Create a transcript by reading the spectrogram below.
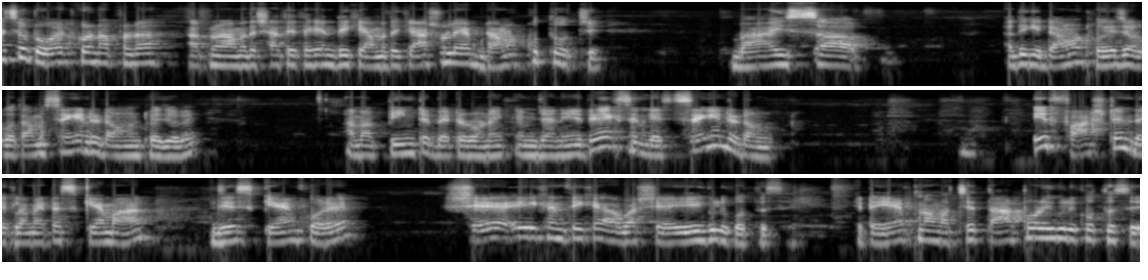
আচ্ছা একটু ওয়েট করুন আপনারা। আপনারা আমাদের সাথে থাকেন, দেখি আমাদেরকে আসলে অ্যাপ ডাউনলোড করতে হচ্ছে। ভাই সাব। দেখি ডাউনলোড হয়ে যাওয়ার কথা, আমার সেকেন্ডে ডাউনলোড হয়ে যাবে। আমার পিংটা বেটার অনেক, আমি জানি। দেখছেন গাইস সেকেন্ডে ডাউনলোড এই ফার্স্ট টাইম দেখলাম একটা স্ক্যামার যে স্ক্যাম করে, সে এইখান থেকে আবার সে এইগুলি করতেছে। এটা অ্যাপ নামাচ্ছে, তারপর এইগুলি করতেছে।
